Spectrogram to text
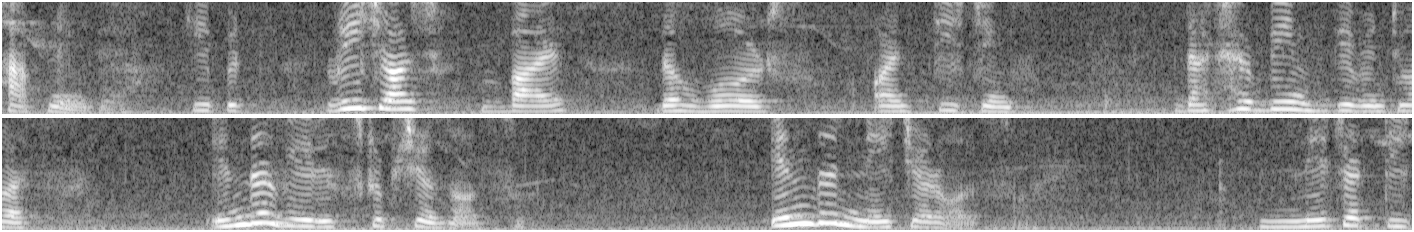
happening there. Keep it recharged by the words and teachings that have been given to us in the various scriptures also, in the nature also. Nature te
